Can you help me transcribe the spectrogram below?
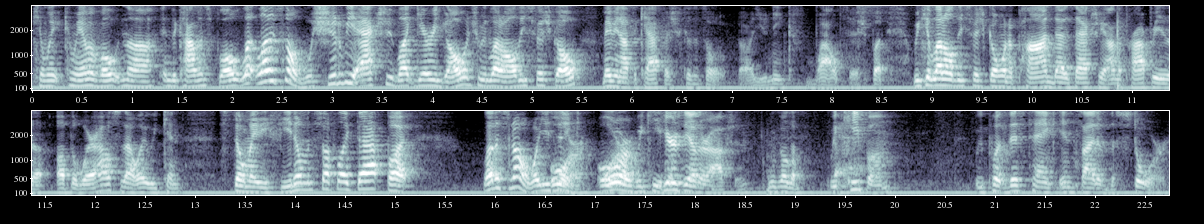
Can we can we have a vote in the in the comments below? Let, let us know. Should we actually let Gary go, and should we let all these fish go? Maybe not the catfish because it's a, a unique wild fish, but we could let all these fish go in a pond that is actually on the property of the, of the warehouse, so that way we can still maybe feed them and stuff like that. But let us know what you Or, think. or or we keep. Here's the other option. we build a. We keep them. We put this tank inside of the store.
